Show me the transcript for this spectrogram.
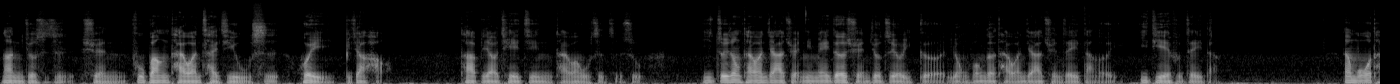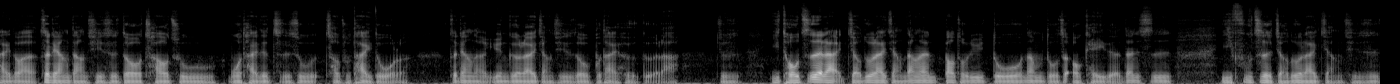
那你就是选富邦台湾财基五十会比较好，它比较贴近台湾五十指数。以追踪台湾加权，你没得选，就只有一个永丰的台湾加权这一档而已，ETF 这一档。那模台的话，这两档其实都超出模台的指数，超出太多了。这两档严格来讲，其实都不太合格啦。就是以投资的来角度来讲，当然报酬率多那么多是 OK 的，但是以复制的角度来讲，其实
